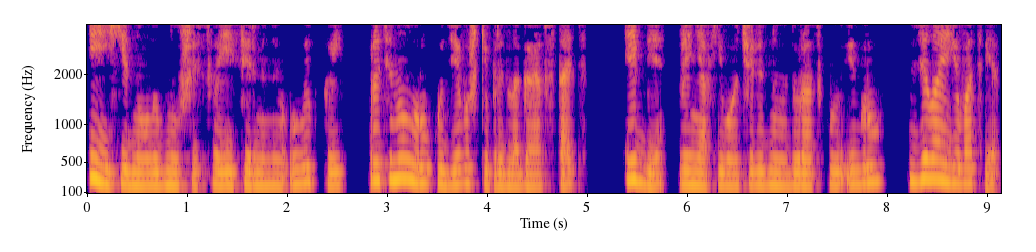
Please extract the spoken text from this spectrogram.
и, ехидно улыбнувшись своей фирменной улыбкой, Протянул руку девушке, предлагая встать. Эбби, приняв его очередную дурацкую игру, взяла ее в ответ.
